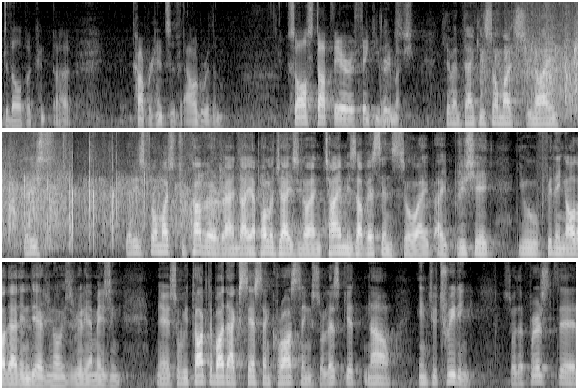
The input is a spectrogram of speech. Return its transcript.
develop a uh, comprehensive algorithm. So I'll stop there. Thank you very much. Kevin, thank you so much. You know, I, there is, there is so much to cover, and I apologize, you know, and time is of essence, so I, I appreciate you fitting all of that in there, you know, it's really amazing. Yeah, so we talked about access and crossing, so let's get now into treating. So the first uh,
